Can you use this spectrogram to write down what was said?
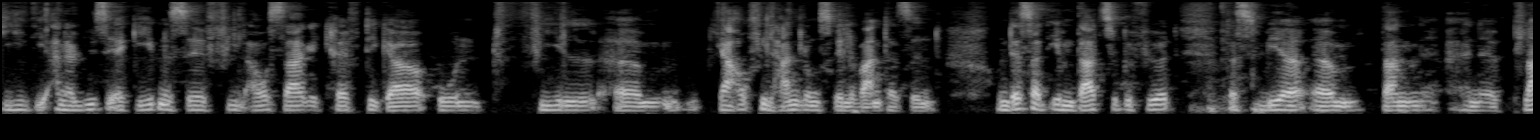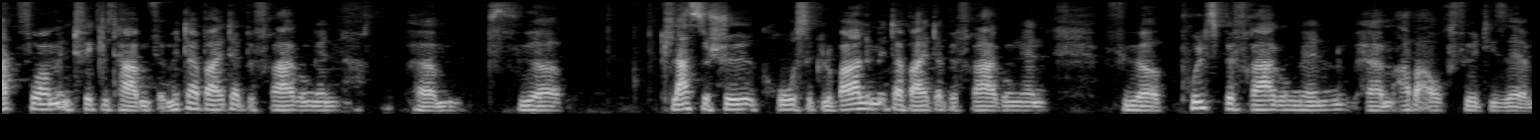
die, die Analyseergebnisse viel aussagekräftiger und viel, ähm, ja auch viel handlungsrelevanter sind. Und das hat eben dazu geführt, dass wir ähm, dann eine Plattform entwickelt haben für Mitarbeiterbefragungen, ähm, für klassische große globale Mitarbeiterbefragungen, für Pulsbefragungen, ähm, aber auch für diese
